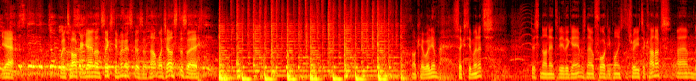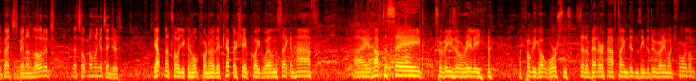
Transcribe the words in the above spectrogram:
Yeah, we'll talk again on 60 minutes because there's not much else to say. Okay, William, 60 minutes. This non-entity of the game is now 40 points to three to Connacht. Um, the bench has been unloaded. Let's hope no one gets injured. Yep, that's all you can hope for now. They've kept their shape quite well in the second half. I'd have to say Treviso really have probably got worse instead of better. Half time didn't seem to do very much for them.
